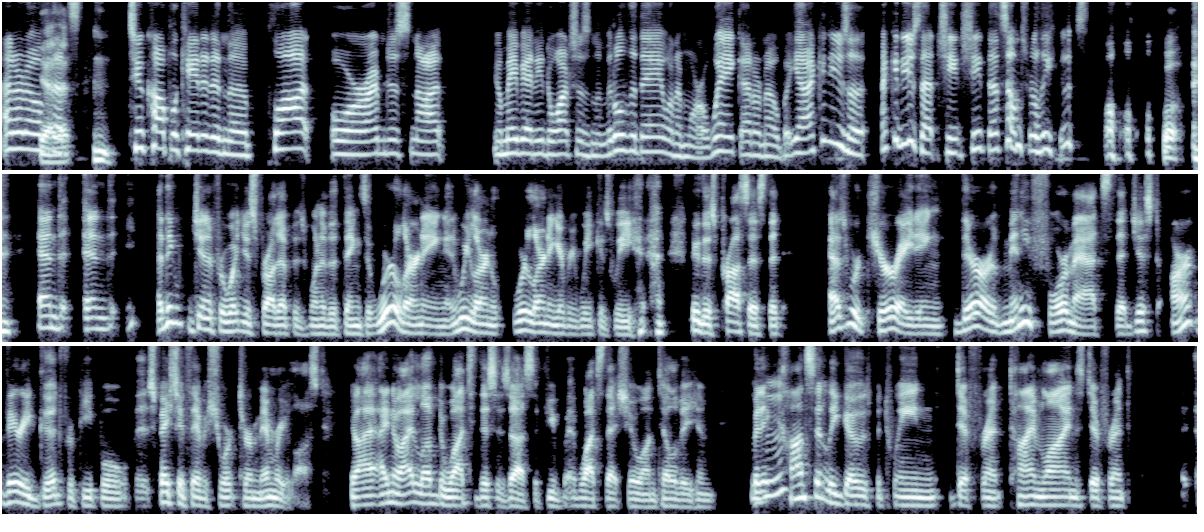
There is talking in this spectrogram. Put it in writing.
I don't know if yeah, that's, that's too complicated in the plot or I'm just not, you know, maybe I need to watch this in the middle of the day when I'm more awake. I don't know. But yeah, I could use a I could use that cheat sheet. That sounds really useful. Well, and and I think Jennifer, what you just brought up is one of the things that we're learning, and we learn we're learning every week as we do this process that as we're curating, there are many formats that just aren't very good for people, especially if they have a short-term memory loss. You know, I, I know I love to watch This Is Us if you've watched that show on television, but mm-hmm. it constantly goes between different timelines, different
